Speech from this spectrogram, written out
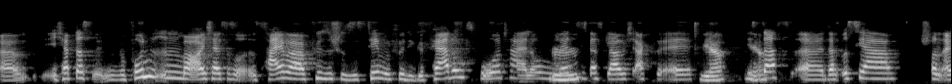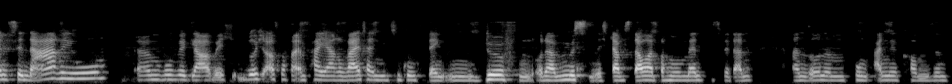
Ähm, ich habe das gefunden, bei euch heißt das Cyber-physische Systeme für die Gefährdungsbeurteilung, mhm. nennt sich das, glaube ich, aktuell. Ja. Ist ja. das, äh, das ist ja schon ein Szenario, ähm, wo wir, glaube ich, durchaus noch ein paar Jahre weiter in die Zukunft denken dürfen oder müssen. Ich glaube, es dauert noch einen Moment, bis wir dann an so einem Punkt angekommen sind.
